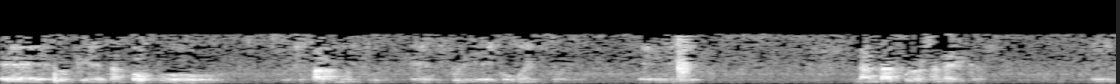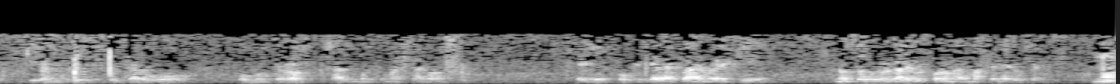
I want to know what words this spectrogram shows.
eh, do que tampouco se fala moito, eh, despois de como é a historia. Eh, de andar polas Américas, eh, tivemos de escoitar o, o Monterroso, que sabe moito máis a nós. Eh, o que queda claro é que non todos os galegos foron almaceneros, eh? Non.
